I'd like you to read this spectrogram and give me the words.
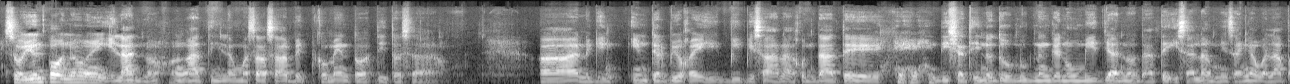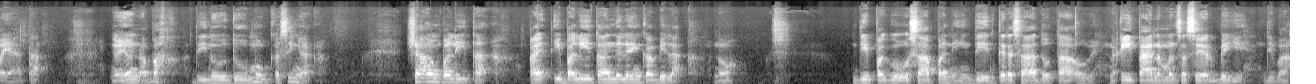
So yun po, no, yung ilan, no, ang ating lang masasabi at komento dito sa ah, naging interview kay Bibi Sara. Kung dati hindi siya dinudumog ng ganong media, no? Dati isa lang, minsan nga wala pa yata. Ngayon, aba, dinudumog kasi nga siya ang balita. Kahit ibalita nila yung kabila, no? Hindi pag-uusapan eh, hindi interesado tao eh. Nakita naman sa survey eh, di ba?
